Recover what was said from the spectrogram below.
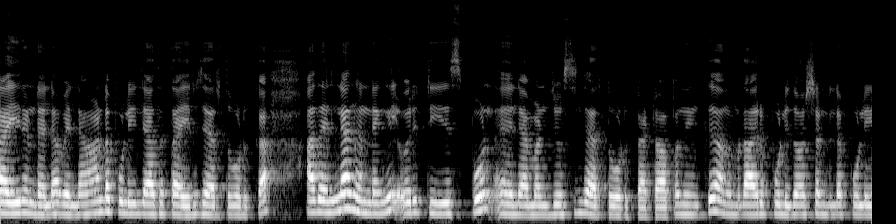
തൈരുണ്ടല്ലോ വല്ലാണ്ട് പുളിയില്ലാത്ത തൈര് ചേർത്ത് കൊടുക്കുക. അതെല്ലാം എന്നുണ്ടെങ്കിൽ ഒരു ടീസ്പൂൺ ലെമൺ ജ്യൂസും ചേർത്ത് കൊടുക്കുക കേട്ടോ. അപ്പോൾ നിങ്ങൾക്ക് നമ്മുടെ ആ ഒരു പുളിദോശ ഉണ്ടല്ലോ പുളി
